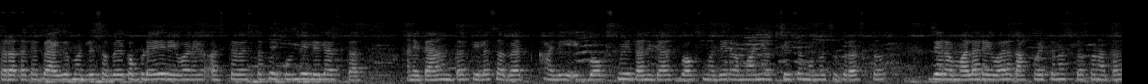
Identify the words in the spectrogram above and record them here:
तर आता त्या बॅगेमधले सगळे कपडे रेवाने अस्तव्यस्त फेकून दिलेले असतात. आणि त्यानंतर तिला सगळ्यात खाली एक बॉक्स मिळतं आणि त्याच बॉक्समध्ये रमा आणि अक्षयचं मंगळसूत्र असतं. जे रमाला रेवाला दाखवायचं नसतं पण आता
